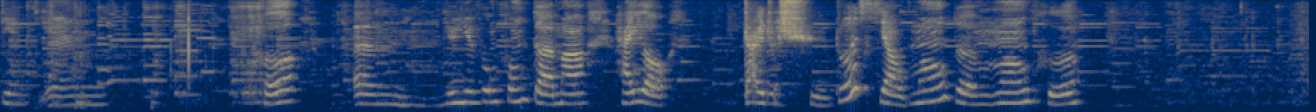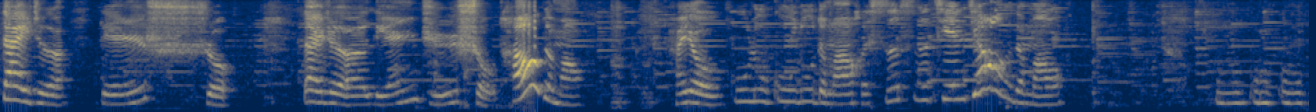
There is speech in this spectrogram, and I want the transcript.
点点和嗯，晕晕疯疯的猫，还有带着许多小猫的猫和戴着连手戴着连指手套的猫，还有咕噜咕噜的猫和嘶嘶尖叫的猫，咕噜咕噜咕噜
